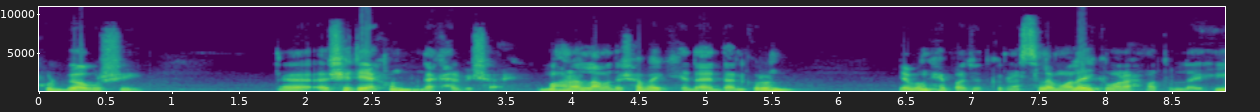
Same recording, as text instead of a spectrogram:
ফুটবে অবশ্যই। সেটি এখন দেখার বিষয়। মহান আল্লাহ আমাদের সবাইকে হেদায়ত দান করুন এবং হেফাজত করুন। আসসালামু আলাইকুম রহমতুল্লাহি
